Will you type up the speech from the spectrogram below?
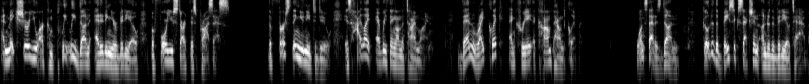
and make sure you are completely done editing your video before you start this process. The first thing you need to do is highlight everything on the timeline. Then right-click and create a compound clip. Once that is done, go to the Basic section under the Video tab.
